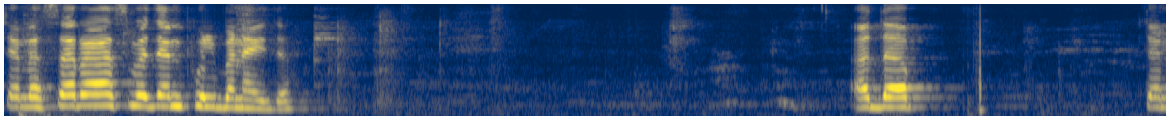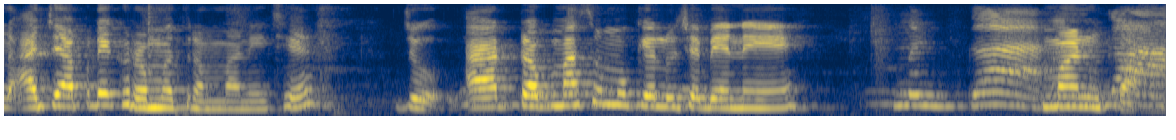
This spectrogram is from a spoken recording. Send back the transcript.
ચલો સરસ મજાનું ફૂલ બનાવી દો. અદબ. ચાલો આજે આપણે એક રમત રમવાની છે. જો આ ટબમાં શું મૂકેલું છે બેને? મણકા.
